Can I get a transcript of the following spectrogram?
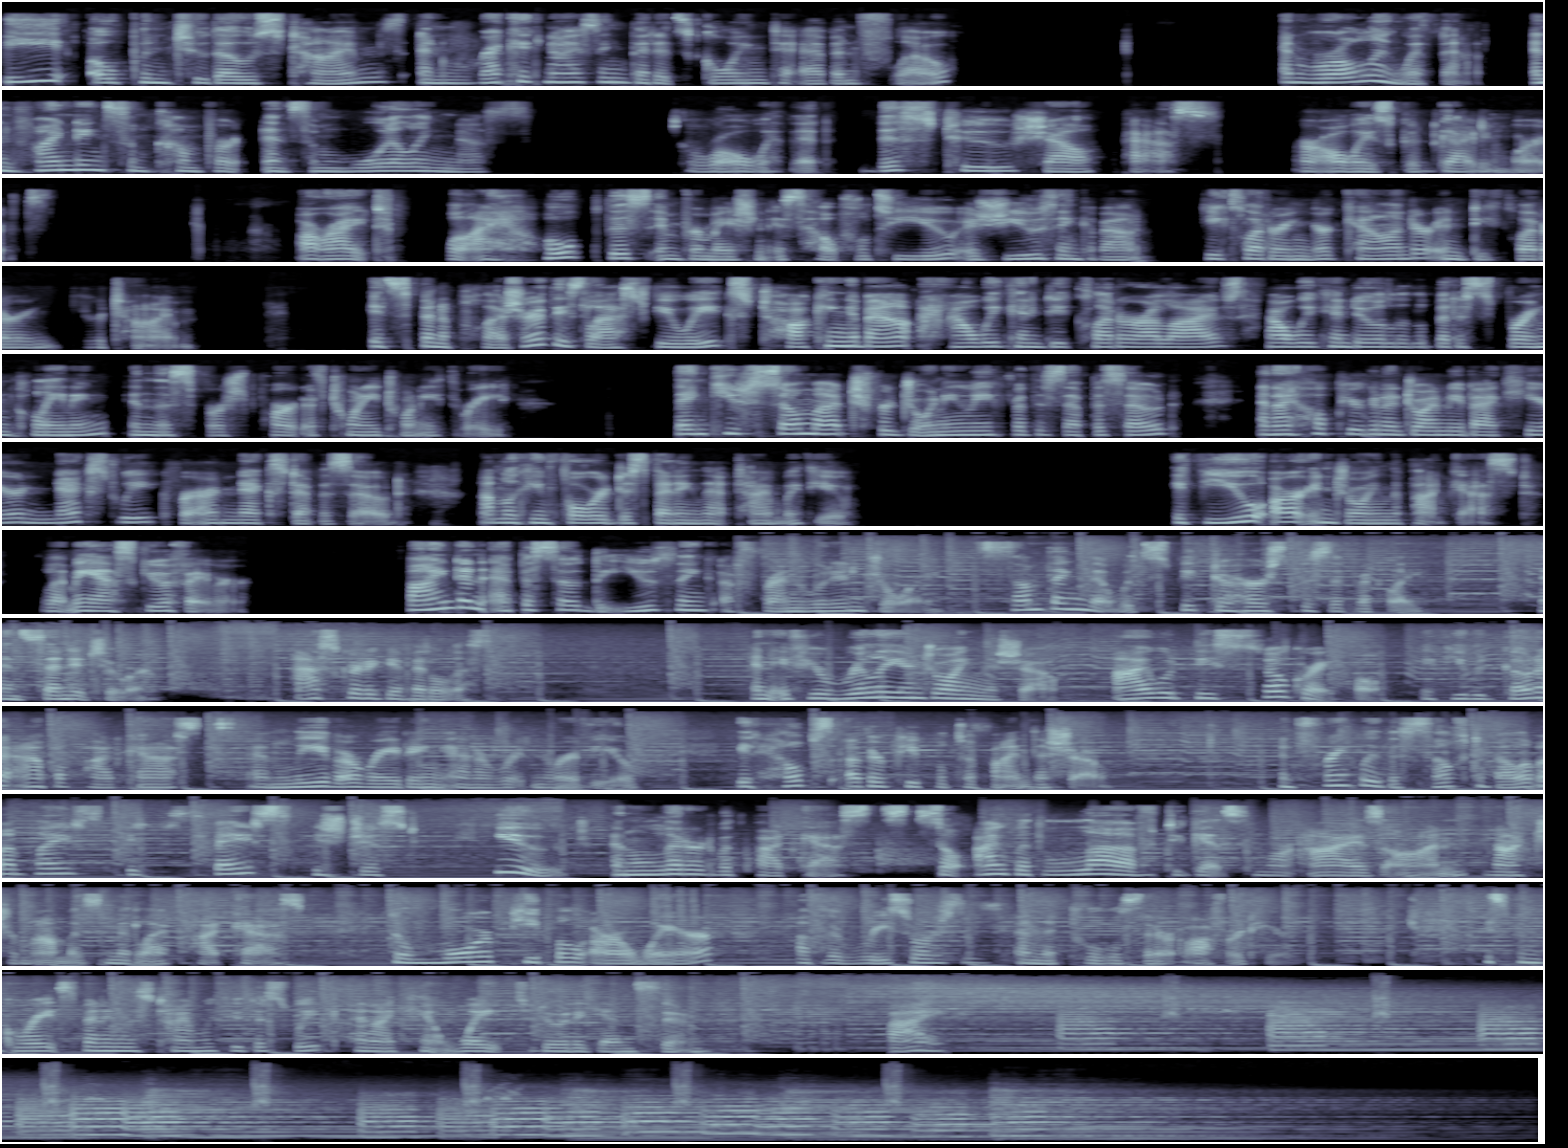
be open to those times and recognizing that it's going to ebb and flow and rolling with that and finding some comfort and some willingness to roll with it. This too shall pass are always good guiding words. All right. Well, I hope this information is helpful to you as you think about decluttering your calendar and decluttering your time. It's been a pleasure these last few weeks talking about how we can declutter our lives, how we can do a little bit of spring cleaning in this first part of 2023. Thank you so much for joining me for this episode. And I hope you're going to join me back here next week for our next episode. I'm looking forward to spending that time with you. If you are enjoying the podcast, let me ask you a favor. Find an episode that you think a friend would enjoy, something that would speak to her specifically, and send it to her. Ask her to give it a listen. And if you're really enjoying the show, I would be so grateful if you would go to Apple Podcasts and leave a rating and a written review. It helps other people to find the show. And frankly, the self development place space is just huge and littered with podcasts. So I would love to get some more eyes on Not Your Mama's Midlife podcast so more people are aware of the resources and the tools that are offered here. It's been great spending this time with you this week, and I can't wait to do it again soon. Bye.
